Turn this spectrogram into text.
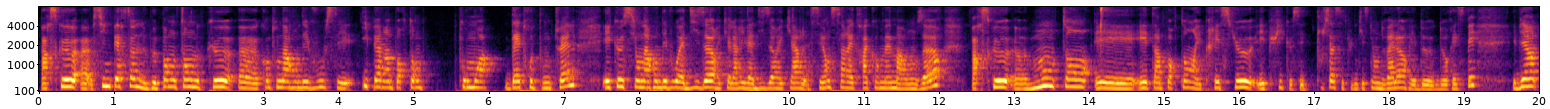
Parce que euh, si une personne ne peut pas entendre que euh, quand on a rendez-vous, c'est hyper important pour moi d'être ponctuel et que si on a rendez-vous à 10h et qu'elle arrive à 10h15, la séance s'arrêtera quand même à 11h parce que euh, mon temps est, important et précieux et puis que c'est tout ça c'est une question de valeur et de, respect, eh bien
